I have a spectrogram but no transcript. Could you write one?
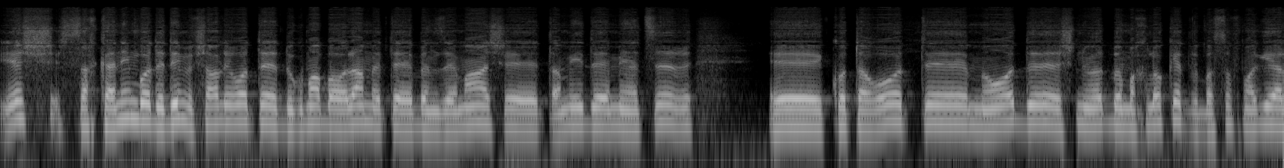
יש שחקנים בודדים, אפשר לראות אה, דוגמה בעולם, את אה, בנזמה, שתמיד אה, מייצר כותרות מאוד שנויות במחלוקת, ובסוף מגיע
